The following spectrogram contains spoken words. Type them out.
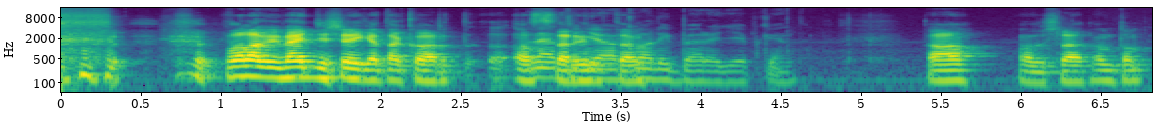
Valami mennyiséget akart, azt Lehet, szerintem. Lehet, a kaliber egyébként. Ah, az is lehet, nem tudom.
